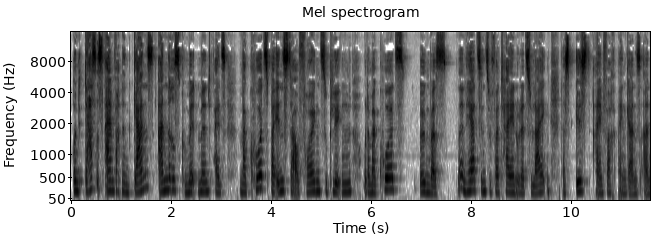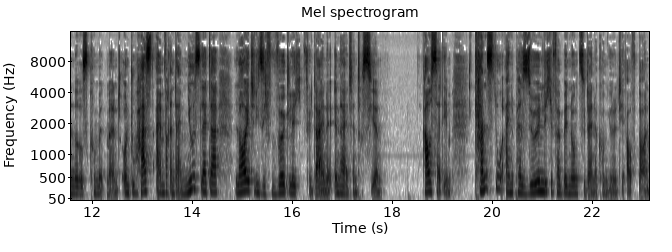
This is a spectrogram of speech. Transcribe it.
Und das ist einfach ein ganz anderes Commitment, als mal kurz bei Insta auf Folgen zu klicken oder mal kurz irgendwas ne, ein Herzchen zu verteilen oder zu liken, das ist einfach ein ganz anderes Commitment. Und du hast einfach in deinem Newsletter Leute, die sich wirklich für deine Inhalte interessieren. Außerdem kannst du eine persönliche Verbindung zu deiner Community aufbauen.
